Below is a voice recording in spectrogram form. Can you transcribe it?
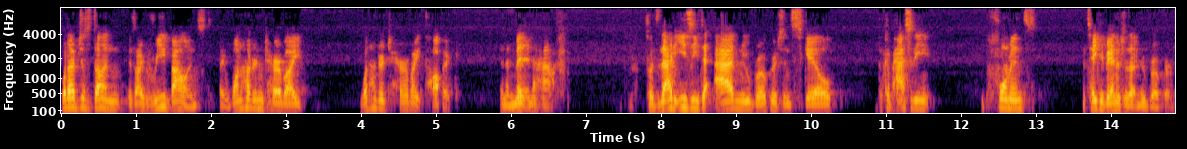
What I've just done is I've rebalanced a 100 terabyte, 100 terabyte topic in a minute and a half. So it's that easy to add new brokers and scale the capacity, the performance, and take advantage of that new broker.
